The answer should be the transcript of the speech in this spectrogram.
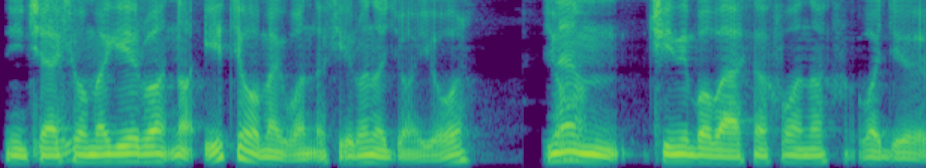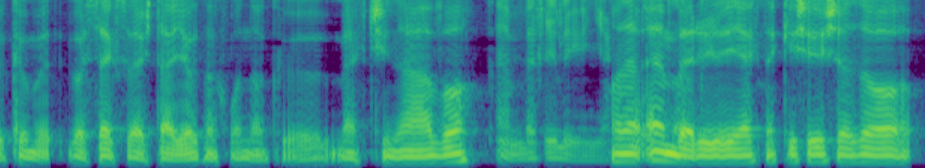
nincsenek jól megírva. Na, itt jól meg vannak írva, nagyon jól. Jó. Nem csini babáknak vannak, vagy, kömö, vagy szexuális tárgyaknak vannak megcsinálva. Emberi lények. Hanem voltak. emberi lényeknek is, és ez a,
